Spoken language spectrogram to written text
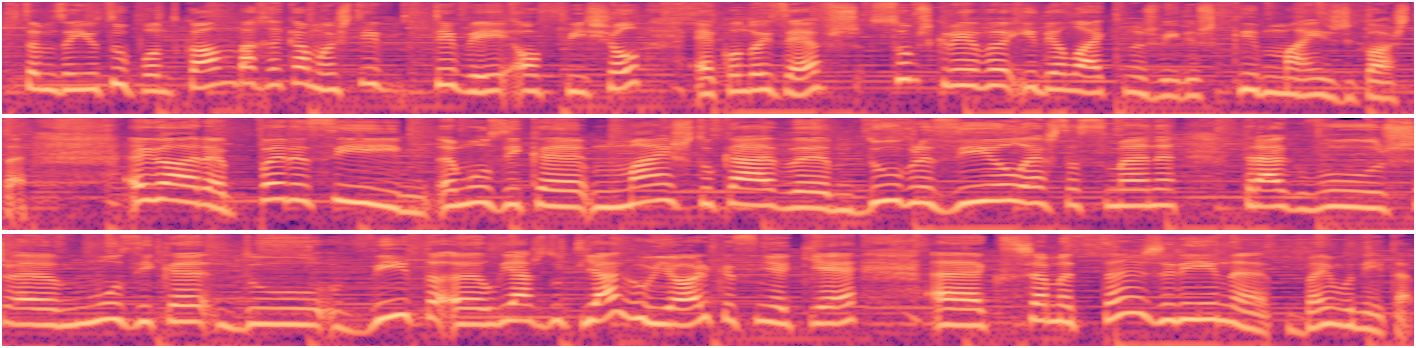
Estamos em youtube.com.br Camões TV Official, é com dois Fs. Subscreva e dê like nos vídeos que mais gosta. Agora, para si, a música mais tocada do Brasil esta semana trago-vos a música do Vitor, aliás, do Tiago York, assim é que é, que se chama Tangerina, bem bonita.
